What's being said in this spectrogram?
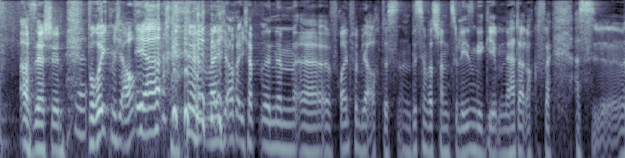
Ah, sehr schön. Ja. Beruhigt mich auch. Ja. weil ich auch, ich habe einem äh, Freund von mir auch das ein bisschen was schon zu lesen gegeben. Er hat halt auch gefragt, hast, äh,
